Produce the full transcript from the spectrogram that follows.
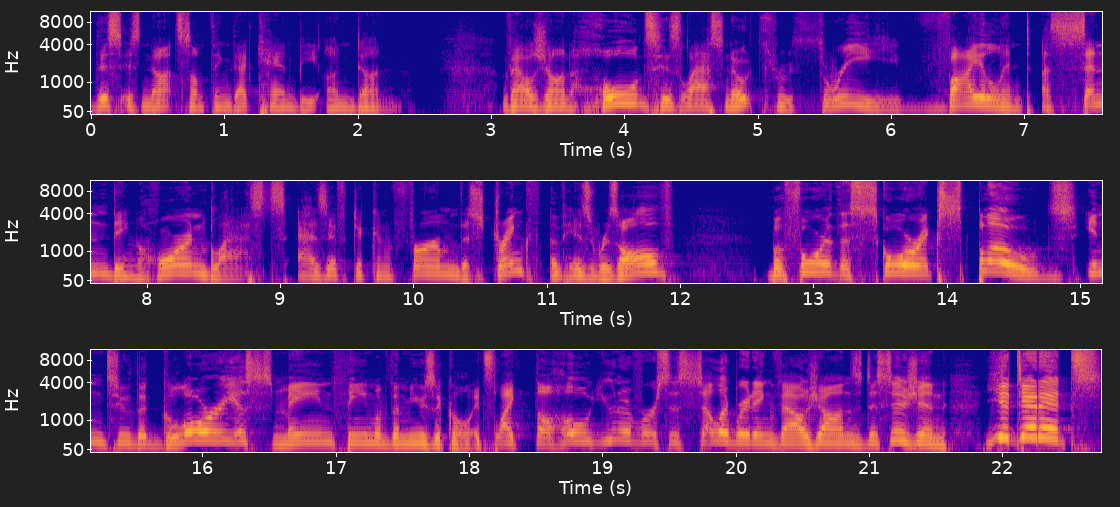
This is not something that can be undone. Valjean holds his last note through three violent ascending horn blasts as if to confirm the strength of his resolve before the score explodes into the glorious main theme of the musical. It's like the whole universe is celebrating Valjean's decision. You did it!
